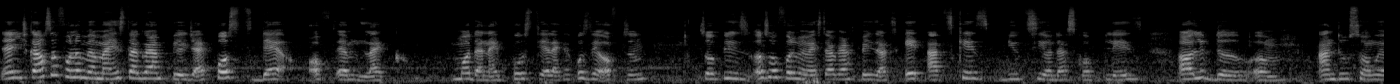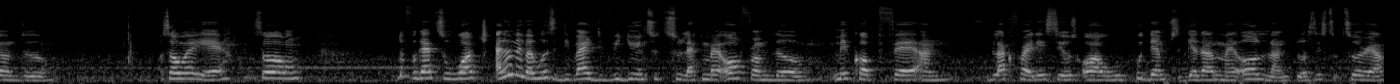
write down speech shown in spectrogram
Then you can also follow me on my instagram page. I post there of um like more than i post here. Like i post there often so please also follow me on my instagram page at 8 at case beauty underscore plays. I'll leave the um handle somewhere on the somewhere here. So don't forget to watch i don't know if i'm going to divide the video into two like my all from the makeup fair and black friday sales or i will put them together my all and plus this tutorial.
